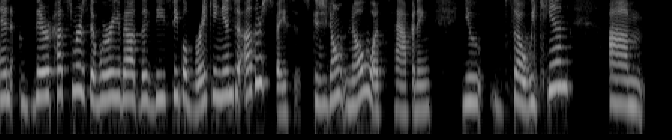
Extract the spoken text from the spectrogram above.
and there are customers that worry about the, these people breaking into other spaces because you don't know what's happening. You so we can um,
